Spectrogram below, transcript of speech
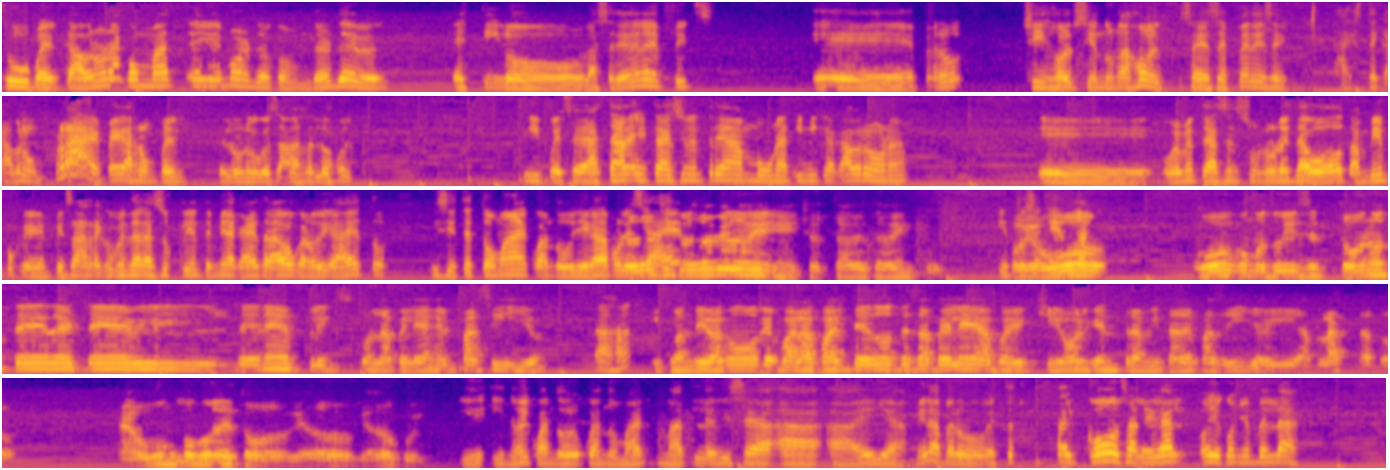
súper cabrona con Matt eh, Murdock, con Daredevil, estilo la serie de Netflix. Eh, pero She-Hulk, siendo una Hulk, se desespera y dice: a este cabrón, ¡pra! pega a romper, es lo único que saben hacer los Hulk. Y pues se da esta interacción entre ambos, una química cabrona. Eh, obviamente hacen sus roles de abogado también porque empiezan a recomendarle a sus clientes, mira, cállate la boca, no digas esto, hiciste esto mal, cuando llega la policía. Eso quedó bien hecho, está, bien cool. Porque hubo, hubo, como tú dices, tonos de Daredevil de Netflix con la pelea en el pasillo. Ajá. Y cuando iba como que para la parte 2 de esa pelea, pues Chiolg entra a mitad de pasillo y aplasta todo. O sea, hubo un poco de todo, quedó, quedó cool. Y, no, y cuando, cuando Matt, le dice a, ella, mira, pero esto es tal cosa legal, oye, coño, es verdad.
